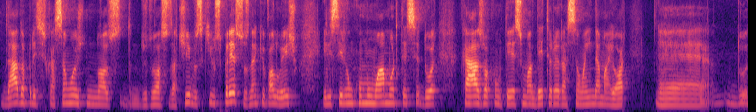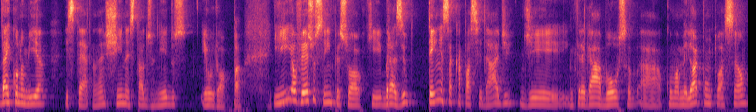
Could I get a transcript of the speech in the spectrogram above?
dado a precificação hoje do nosso, dos nossos ativos, que os preços, né, que o valuation, eles sirvam como um amortecedor caso aconteça uma deterioração ainda maior é, do, da economia externa, né, China, Estados Unidos Europa. E eu vejo sim, pessoal, que o Brasil tem essa capacidade de entregar a bolsa a, com uma melhor pontuação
